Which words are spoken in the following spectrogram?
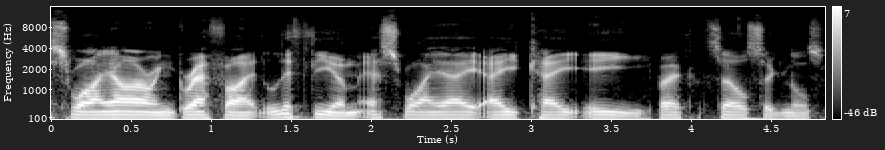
SYR and graphite, lithium, SYA, AKE, both sell signals.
